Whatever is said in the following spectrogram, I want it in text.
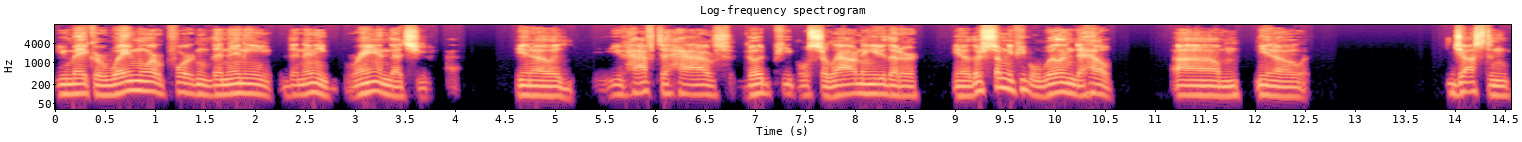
you make are way more important than any than any brand that you you know you have to have good people surrounding you that are you know, there's so many people willing to help. Um, you know, Justin,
